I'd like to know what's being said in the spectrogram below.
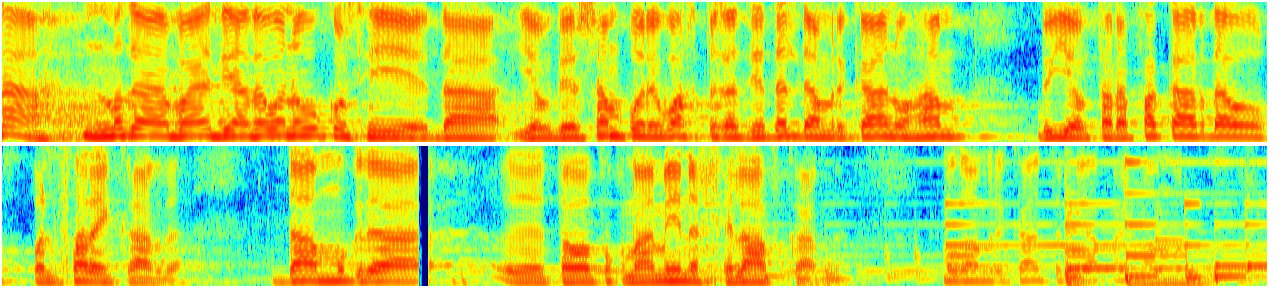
نه موږ باید یادونه وکړو چې دا یو دیرشم پورې وخت غځېدل د امریکانو هم دوی یو طرفه کار ده او خپل سره کار ده. دا موږ د توافقنامې نه خلاف کار ده. موږ امریکا ته بیا پیغام ورکړو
